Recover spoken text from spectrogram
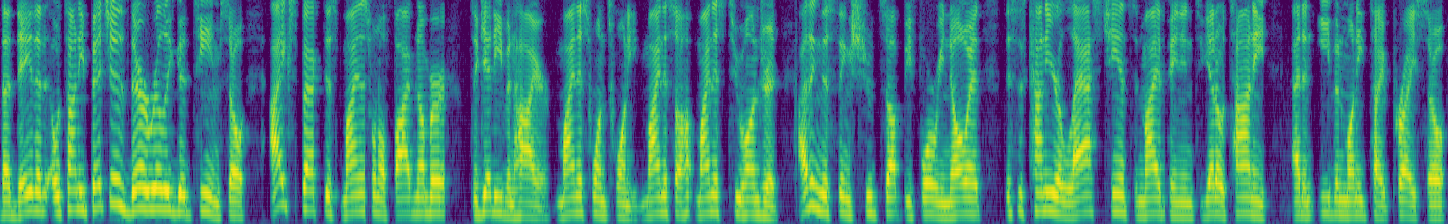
The day that Ohtani pitches, they're a really good team. So I expect this minus 105 number to get even higher, minus 120, minus, uh, minus 200. I think this thing shoots up before we know it. This is kind of your last chance, in my opinion, to get Ohtani at an even money type price. So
